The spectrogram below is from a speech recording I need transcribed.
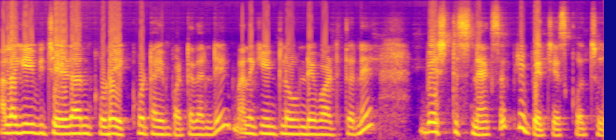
అలాగే ఇవి చేయడానికి కూడా ఎక్కువ టైం పట్టదండి. మనకి ఇంట్లో ఉండే వాటితోనే బెస్ట్ స్నాక్స్ ప్రిపేర్ చేసుకోవచ్చు.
